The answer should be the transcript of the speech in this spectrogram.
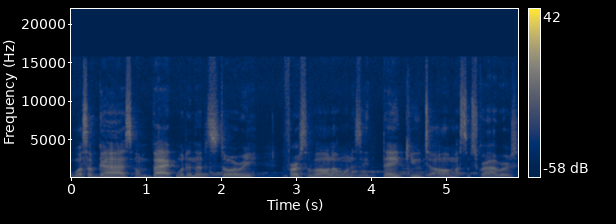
What's up, guys? I'm back with another story. First of all, I want to say thank you to all my subscribers.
